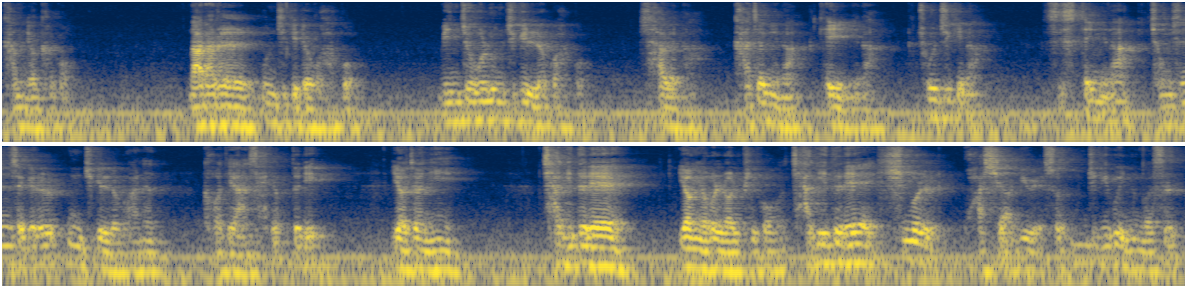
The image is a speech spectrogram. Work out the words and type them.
강력하고 나라를 움직이려고 하고 민족을 움직이려고 하고 사회나 가정이나 개인이나 조직이나 시스템이나 정신세계를 움직이려고 하는 거대한 세력들이 여전히 자기들의 영역을 넓히고 자기들의 힘을 과시하기 위해서 움직이고 있는 것을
